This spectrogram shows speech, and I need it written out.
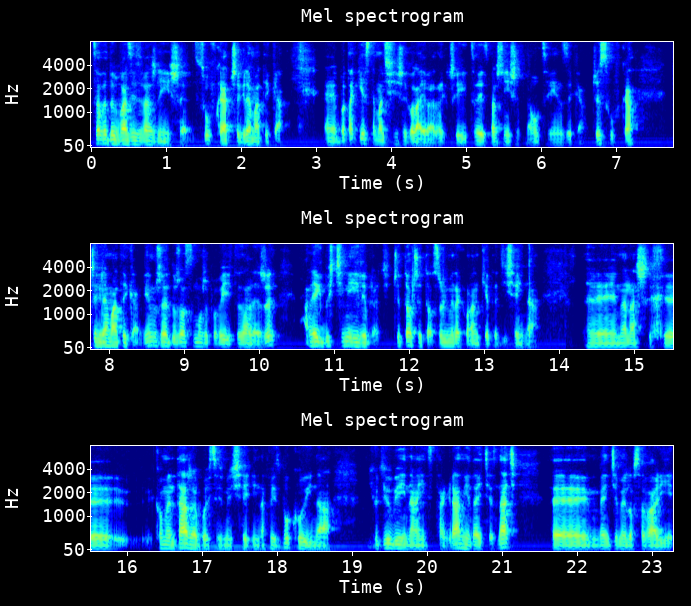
co według Was jest ważniejsze, słówka czy gramatyka? E, bo taki jest temat dzisiejszego live'a, tak? czyli co jest ważniejsze w nauce języka, czy słówka, czy gramatyka. Wiem, że dużo osób może powiedzieć, to zależy, ale jakbyście mieli wybrać, czy to, czy to, zrobimy taką ankietę dzisiaj na, e, na naszych komentarzach, bo jesteśmy dzisiaj i na Facebooku, i na YouTubie, i na Instagramie, dajcie znać. E, będziemy losowali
